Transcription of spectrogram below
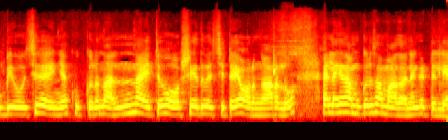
ഉപയോഗിച്ച് കഴിഞ്ഞാൽ കുക്കർ നന്നായിട്ട് വാഷ് ചെയ്ത് വെച്ചിട്ടേ ഉറങ്ങാറുള്ളൂ. അല്ലെങ്കിൽ നമുക്കൊരു സമാധാനം കിട്ടില്ല.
